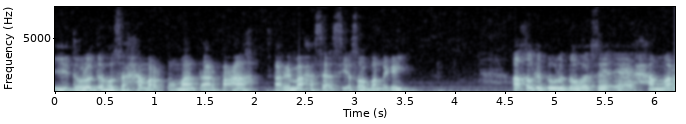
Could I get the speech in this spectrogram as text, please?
iyo dowladda hoose xamar oo maanta arbaca ah arrimo xasaasiya soo bandhigay aqalka dowladda hoose ee xamar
